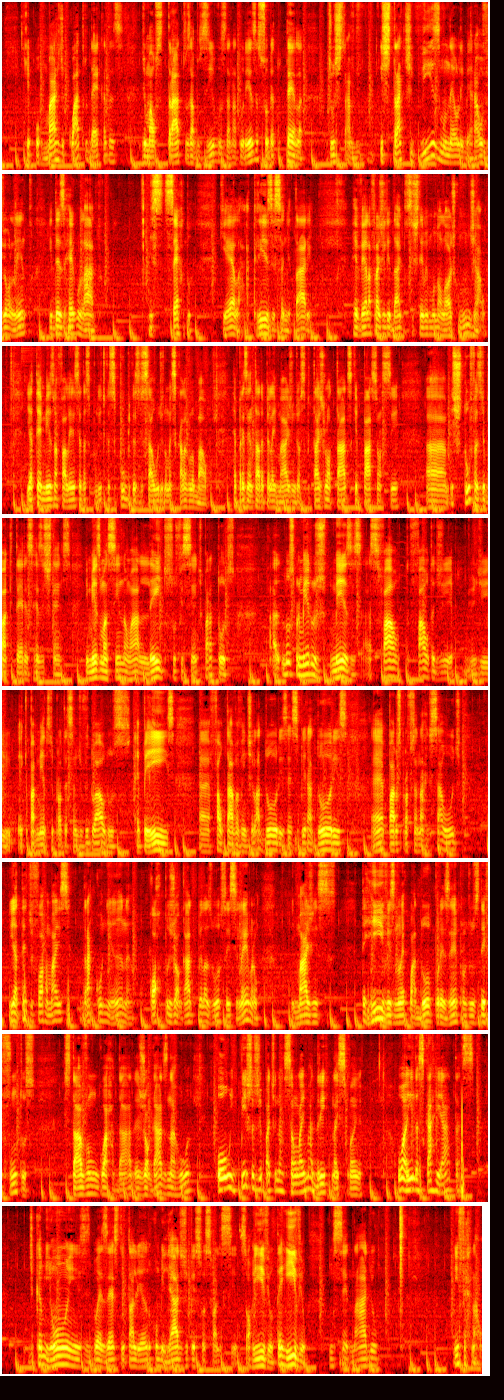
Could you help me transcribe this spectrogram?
que, por mais de quatro décadas de maus tratos abusivos da natureza sob a tutela de um extrativismo neoliberal violento e desregulado, de certo que ela, a crise sanitária, revela a fragilidade do sistema imunológico mundial e até mesmo a falência das políticas públicas de saúde numa escala global, representada pela imagem de hospitais lotados que passam a ser uh, estufas de bactérias resistentes, e mesmo assim não há leito suficiente para todos. Uh, nos primeiros meses, as falta, falta de, de equipamentos de proteção individual, dos EPIs, uh, faltava ventiladores, respiradores é, para os profissionais de saúde e até de forma mais draconiana, corpos jogados pelas ruas. Vocês se lembram? Imagens terríveis no Equador, por exemplo, onde os defuntos estavam guardados, jogados na rua, ou em pistas de patinação lá em Madrid, na Espanha, ou ainda as carreatas de caminhões do exército italiano com milhares de pessoas falecidas. Horrível, terrível, um cenário infernal.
